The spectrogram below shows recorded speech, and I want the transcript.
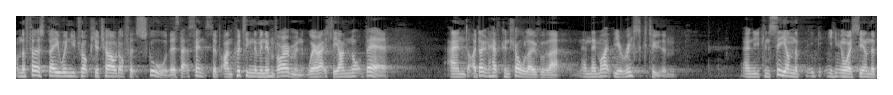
on the first day when you drop your child off at school, there's that sense of I'm putting them in an environment where actually I'm not there. And I don't have control over that. And there might be a risk to them. And you can see on the, you can always see on the,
